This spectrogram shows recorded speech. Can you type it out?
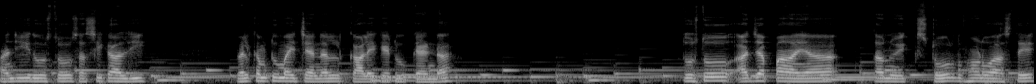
ਹਾਂਜੀ ਦੋਸਤੋ, ਸਤਿ ਸ਼੍ਰੀ ਅਕਾਲ ਜੀ। ਵੈਲਕਮ ਟੂ ਮਾਈ ਚੈਨਲ ਕਾਲੇ ਕੇ ਟੂ ਕੈਨੇਡਾ ਦੋਸਤੋ, ਅੱਜ ਆਪਾਂ ਆਏ ਆ ਤੁਹਾਨੂੰ ਇੱਕ ਸਟੋਰ ਦਿਖਾਉਣ ਵਾਸਤੇ,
